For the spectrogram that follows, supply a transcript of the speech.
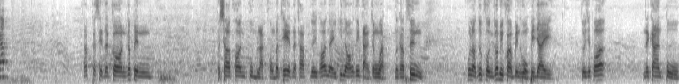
ครับ ครับเกษตรกรก็เป็นประชากรกลุ่มหลักของประเทศนะครับ โดยเฉพาะในพี่น้องที่ต่างจังหวัดนะครับ ซึ่งพวกเราทุกคนก็มีความเป็นห่วงเป็นใยโดยเฉพาะในการปลูก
